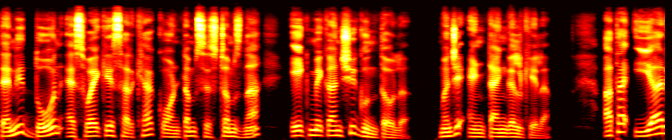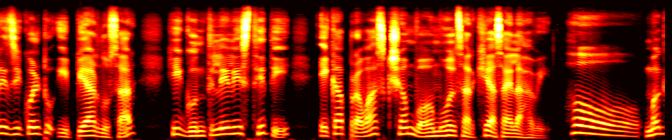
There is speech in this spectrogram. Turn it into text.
त्यांनी दोन एस वाय के सारख्या क्वांटम सिस्टम्सना एकमेकांशी गुंतवलं म्हणजे एन्टँगल केलं. आता E R is equal to नुसार ही गुंतलेली स्थिती एका प्रवासक्षम वर्महोलसारखी असायला हवी. हो. मग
